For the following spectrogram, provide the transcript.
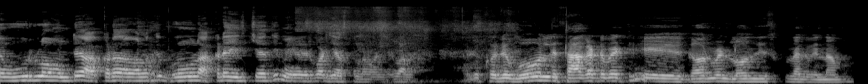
ఊర్లో ఉంటే అక్కడ వాళ్ళకి భూములు అక్కడే ఇచ్చేది మేము ఏర్పాటు చేస్తున్నామండి వాళ్ళకి కొన్ని భూముల్ని తాకట్టు పెట్టి గవర్నమెంట్ లోన్ తీసుకుందని విన్నాము.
